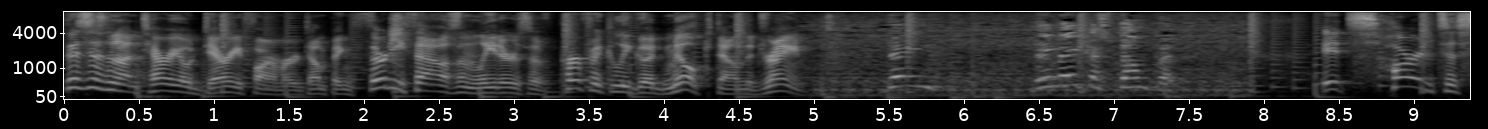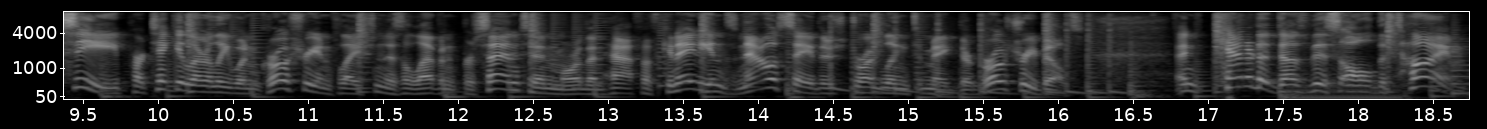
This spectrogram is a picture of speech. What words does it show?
This is an Ontario dairy farmer dumping 30,000 litres of perfectly good milk down the drain. They, they make us dump it. It's hard to see, particularly when grocery inflation is 11% and more than half of Canadians now say they're struggling to make their grocery bills. And Canada does this all the time.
